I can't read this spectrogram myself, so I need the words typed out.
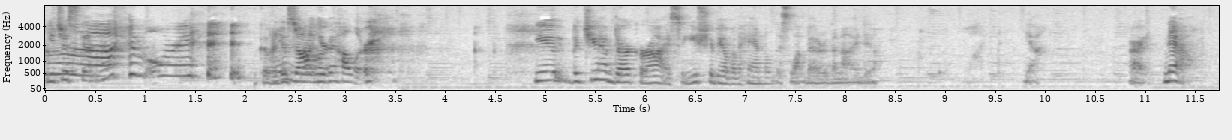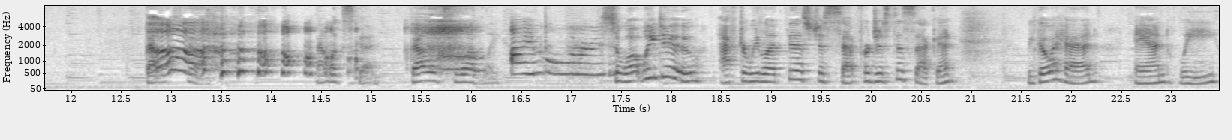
You just got ah, I'm orange. Go I am this way a not your bit. color. you, but you have darker eyes, so you should be able to handle this a lot better than I do. What? Yeah. All right, now that looks good. Oh. That looks good. That looks lovely. I'm orange. So what we do after we let this just set for just a second, we go ahead and we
